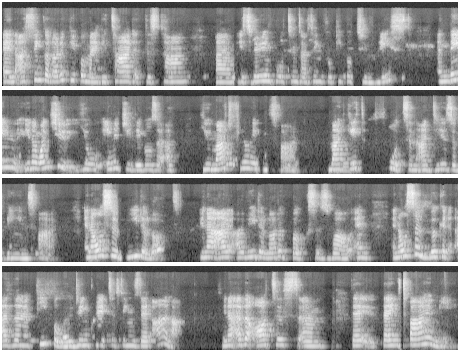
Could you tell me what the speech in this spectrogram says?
And I think a lot of people may be tired at this time. Um, it's very important, I think, for people to rest. And then, you know, once you your energy levels are up, you might feel inspired, might mm-hmm. get thoughts and ideas of being inspired. And I also read a lot. You know, I, I read a lot of books as well, and and also look at other people who are doing creative things that I like. You know, other artists, um, they they inspire me.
